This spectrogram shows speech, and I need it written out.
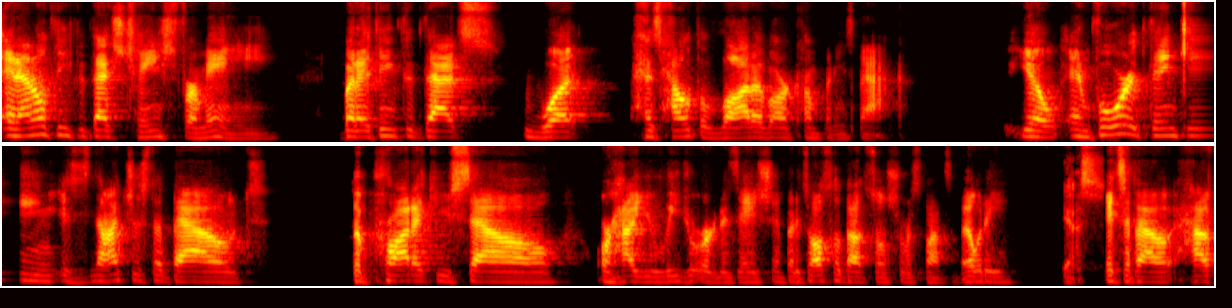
And I don't think that that's changed for me, but I think that that's what has held a lot of our companies back. You know, and forward thinking is not just about the product you sell or how you lead your organization, but it's also about social responsibility. Yes. It's about how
